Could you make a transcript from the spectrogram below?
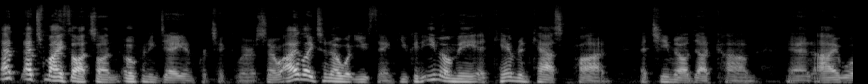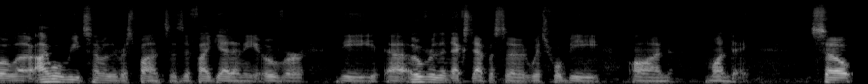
that, that's my thoughts on opening day in particular. So i'd like to know what you think. You can email me at camdencastpod at gmail.com and I will uh, I will read some of the responses if I get any over the uh, over the next episode, which will be on Monday. So,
